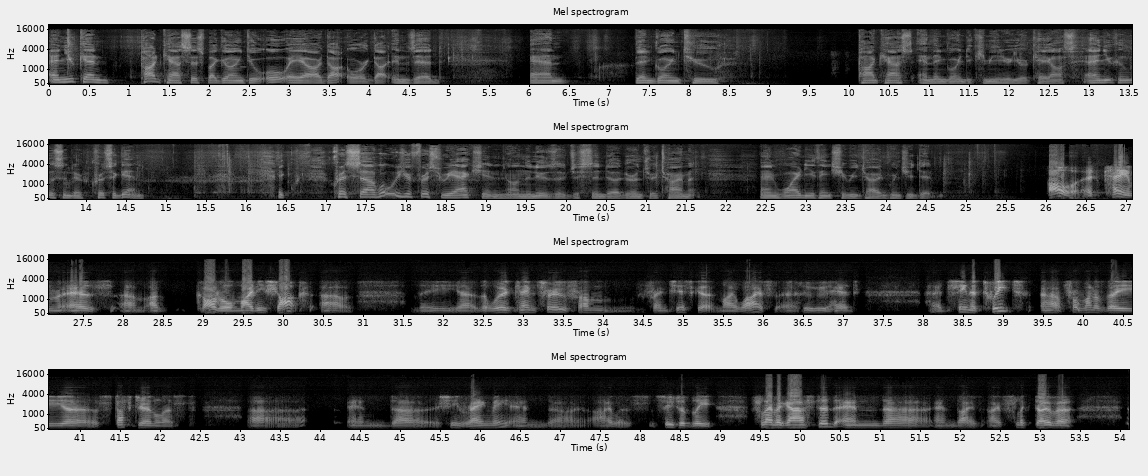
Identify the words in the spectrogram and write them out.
And you can podcast this by going to oar.org.nz and then going to podcast, and then going to Community or Chaos. And you can listen to Chris again. Hey, Chris, uh, what was your first reaction on the news of Jacinda Ardern's retirement? And why do you think she retired when she did? Oh, it came as um, a God Almighty shock. Uh, the uh, the word came through from Francesca, my wife, uh, who had had seen a tweet uh, from one of the uh, stuff journalists, uh, and uh, she rang me, and uh, I was suitably flabbergasted, and and I, I flicked over.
